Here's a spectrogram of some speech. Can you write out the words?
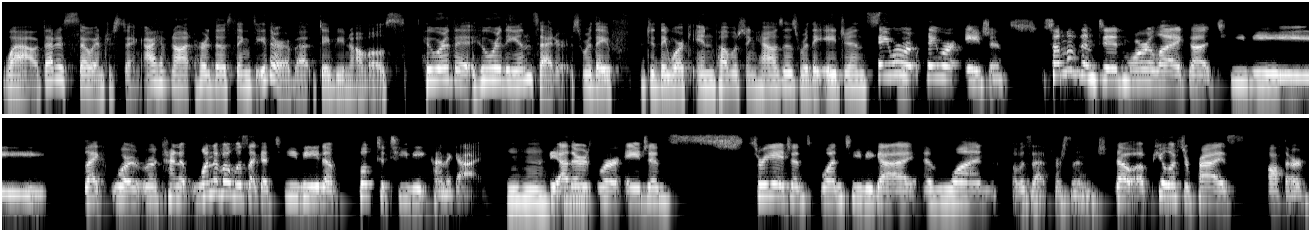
Wow, that is so interesting. I have not heard those things either about debut novels. Who were the who were the insiders? Were they did they work in publishing houses? Were they agents? They were they were agents. Some of them did more like a TV like were, were kind of one of them was like a TV to book to TV kind of guy. Mm-hmm. The others were agents, three agents, one TV guy, and one what was that person? No, a Pulitzer Prize author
